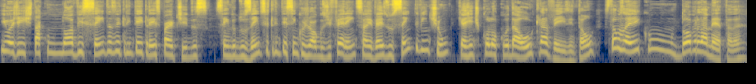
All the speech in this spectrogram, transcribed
e hoje a gente tá com 933 partidas, sendo 235 jogos diferentes ao invés dos 121 que a gente colocou da outra vez. Então, estamos aí com o dobro da meta, né?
